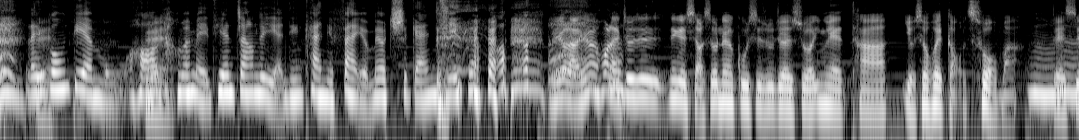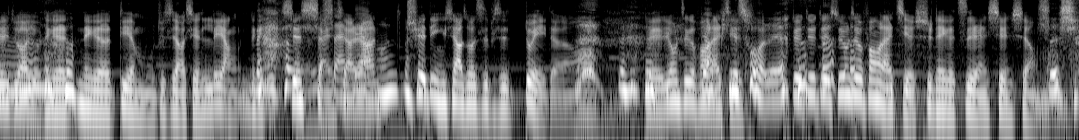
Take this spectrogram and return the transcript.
雷公电母哈，他们每天张着眼睛看你饭有没有吃干净。没有啦，因为后来就是那个小时候那个故事书就是说，因为他有时候会搞错嘛，对，所以就要有那个那个电母，就是要先亮那个先闪一下，然后确定一下说是不是对的，然后对，用这个方法来解释。对对对，所以用这个方法来解释那个自然现象嘛。是是。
